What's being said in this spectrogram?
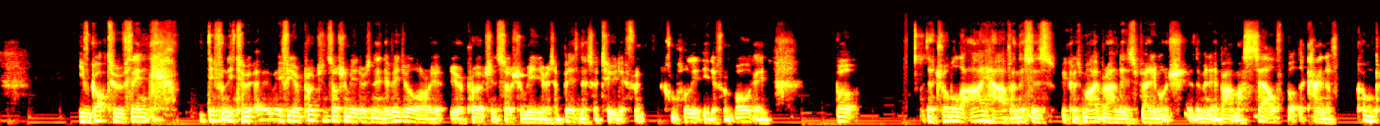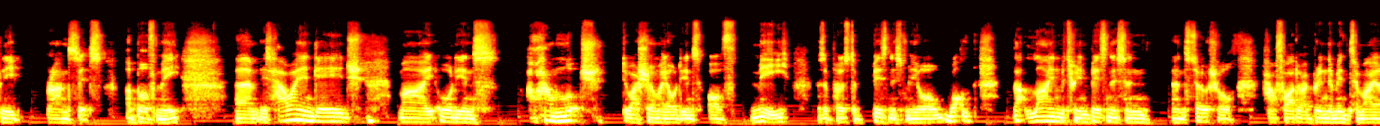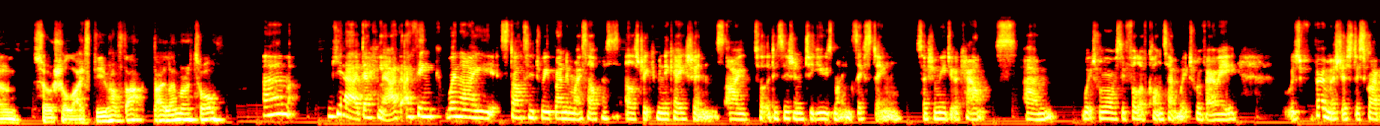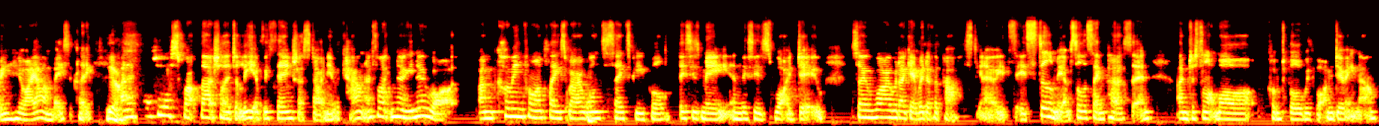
you've got to think differently to if you're approaching social media as an individual or you're approaching social media as a business are two different completely different ball games but the trouble that i have and this is because my brand is very much at the minute about myself but the kind of company brand sits above me um, is how i engage my audience. How much do i show my audience of me as opposed to business me or what that line between business and and social how far do i bring them into my own social life? Do you have that dilemma at all? Um yeah definitely. I, I think when i started rebranding myself as Ella Street communications i took the decision to use my existing social media accounts um, which were obviously full of content which were very which very much just describing who I am, basically. Yeah. And I thought, should I scrap that? Shall I delete everything? Should I start a new account? And I like, no, you know what? I'm coming from a place where I want to say to people, this is me and this is what I do. So why would I get rid of the past? You know, it's it's still me. I'm still the same person. I'm just a lot more comfortable with what I'm doing now.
